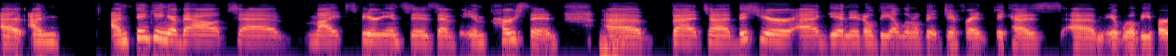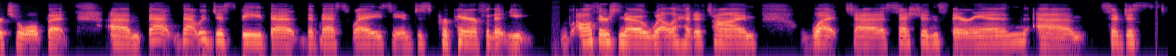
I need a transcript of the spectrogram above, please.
Uh, I'm I'm thinking about my experiences of in person. Mm-hmm. Uh, but uh, this year uh, again it'll be a little bit different because um, it will be virtual but um, that that would just be the the best ways you know just prepare for that you authors know well ahead of time what uh, sessions they're in um, so just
